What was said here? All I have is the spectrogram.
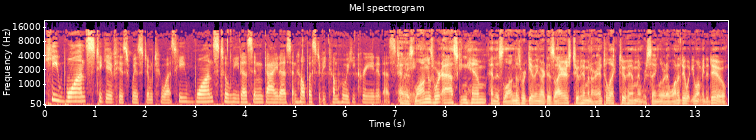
He wants to give His wisdom to us. He wants to lead us and guide us and help us to become who He created us to be. And be. as long as we're asking Him, and as long as we're giving our desires to Him and our intellect to Him, and we're saying, Lord, I want to do what you want me to do,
